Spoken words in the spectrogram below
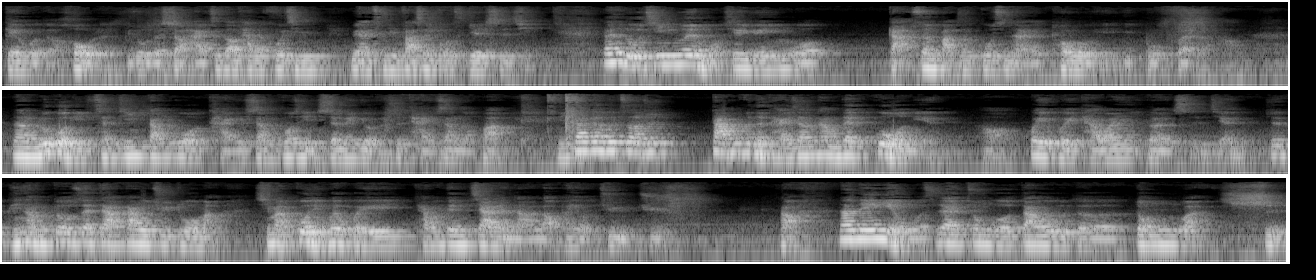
给我的后人，比如我的小孩知道他的父亲原来曾经发生过这件事情。但是如今因为某些原因，我打算把这个故事拿来透露一部分了。那如果你曾经当过台商，或是你身边有人是台商的话，你大概会知道，就大部分的台商他们在过年哦会回台湾一段时间，就是平常都是在大大陆居多嘛，起码过年会回台湾跟家人啊老朋友聚一聚。好，那那一年我是在中国大陆的东莞市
